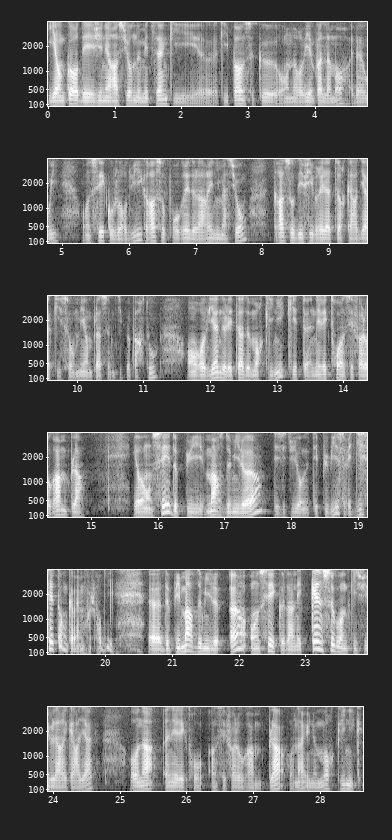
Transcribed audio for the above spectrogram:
il y a encore des générations de médecins qui, euh, qui pensent qu'on ne revient pas de la mort. Eh bien oui, on sait qu'aujourd'hui, grâce au progrès de la réanimation, grâce aux défibrillateurs cardiaques qui sont mis en place un petit peu partout, on revient de l'état de mort clinique qui est un électroencéphalogramme plat. Et on sait depuis mars 2001, des études ont été publiées, ça fait 17 ans quand même aujourd'hui, euh, depuis mars 2001, on sait que dans les 15 secondes qui suivent l'arrêt cardiaque, on a un électroencéphalogramme plat, on a une mort clinique.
